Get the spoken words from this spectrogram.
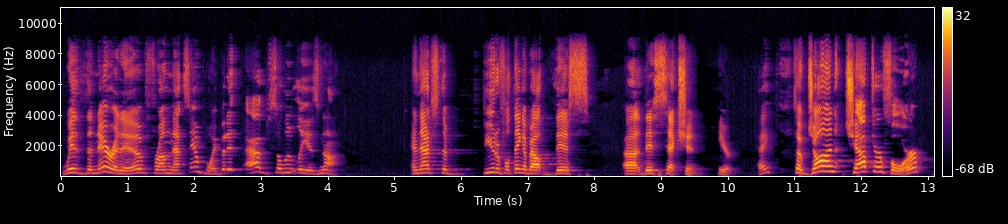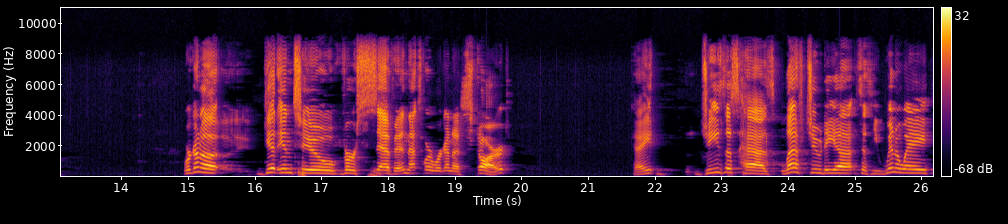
with the narrative from that standpoint, but it absolutely is not. And that's the beautiful thing about this, uh, this section here. Okay? So, John chapter 4, we're going to get into verse 7. That's where we're going to start. Okay? Jesus has left Judea, it says he went away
